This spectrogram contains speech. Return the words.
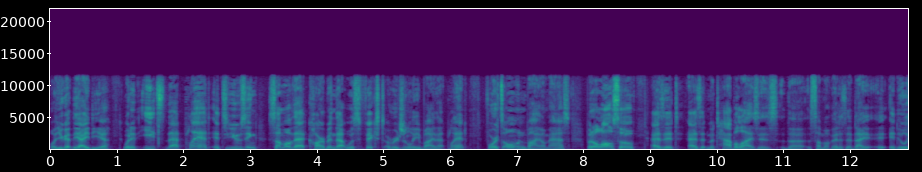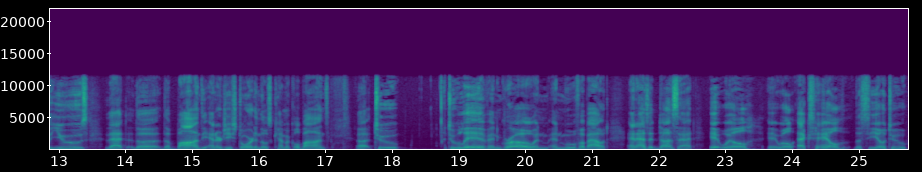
Well, you get the idea. When it eats that plant, it's using some of that carbon that was fixed originally by that plant for its own biomass, but it'll also, as it as it metabolizes the some of it, as it, it will use that the the bond, the energy stored in those chemical bonds, uh, to to live and grow and, and move about. And as it does that, it will it will exhale the CO2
